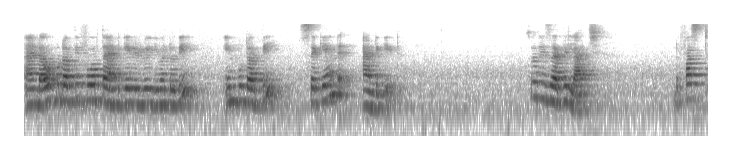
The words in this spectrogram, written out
and output of the fourth AND gate will be given to the input of the second AND gate. So these are the latch the first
